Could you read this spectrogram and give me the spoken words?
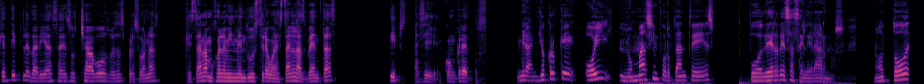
¿Qué tip le darías a esos chavos o esas personas que están a lo mejor en la misma industria o están en las ventas? Tips así, concretos. Mira, yo creo que hoy lo más importante es poder desacelerarnos. ¿no? Todo,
